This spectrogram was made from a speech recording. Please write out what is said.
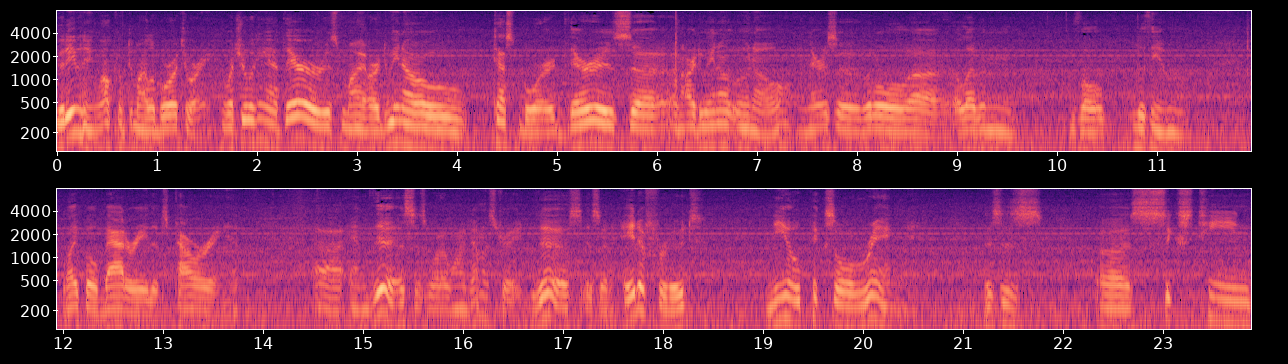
Good evening, welcome to my laboratory. What you're looking at there is my Arduino test board. There is uh, an Arduino Uno, and there's a little uh, 11 volt lithium LiPo battery that's powering it. Uh, and this is what I want to demonstrate. This is an Adafruit NeoPixel ring. This is a 16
